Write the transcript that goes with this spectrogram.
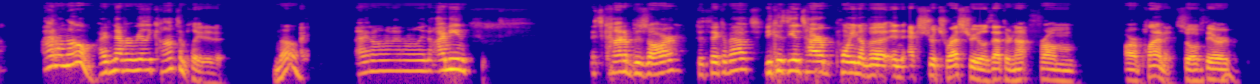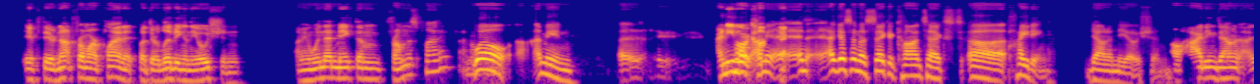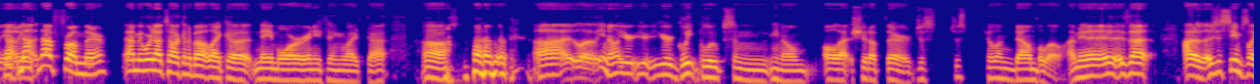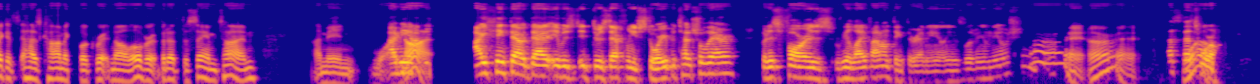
i don't know. I've never really contemplated it. No. I, I don't I don't really know. I mean, it's kind of bizarre to think about because the entire point of a, an extraterrestrial is that they're not from our planet. So if they're if they're not from our planet but they're living in the ocean, I mean, wouldn't that make them from this planet? I well, know. I mean, uh, I need more. Context. I mean, and I guess in the sake of context, uh, hiding down in the ocean. Oh, hiding down. Not, not, not from there. I mean, we're not talking about like a uh, Namor or anything like that. Uh, uh, you know, your your your gleep gloops and you know all that shit up there, just just chilling down below. I mean, is that? I don't know. It just seems like it has comic book written all over it, but at the same time, I mean, why I mean, not? I, I think that that it was it, there's definitely story potential there. But as far as real life, I don't think there are any aliens living in the ocean. All right, all right. That's that's wow. where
